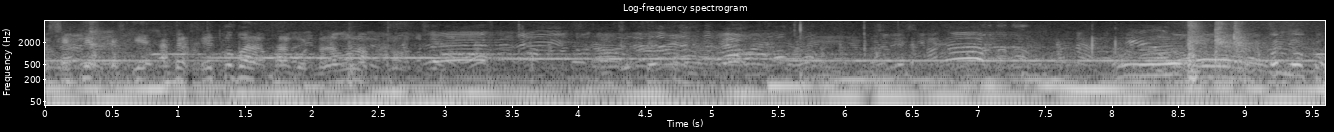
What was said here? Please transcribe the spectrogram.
Es es que hace gesto para, para con la mano. 뛰었고.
